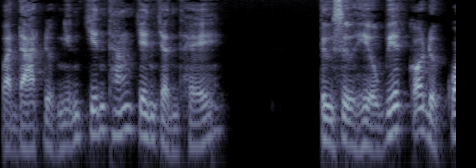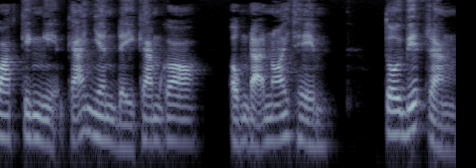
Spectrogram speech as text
và đạt được những chiến thắng trên trần thế. Từ sự hiểu biết có được qua kinh nghiệm cá nhân đầy cam go, ông đã nói thêm, tôi biết rằng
